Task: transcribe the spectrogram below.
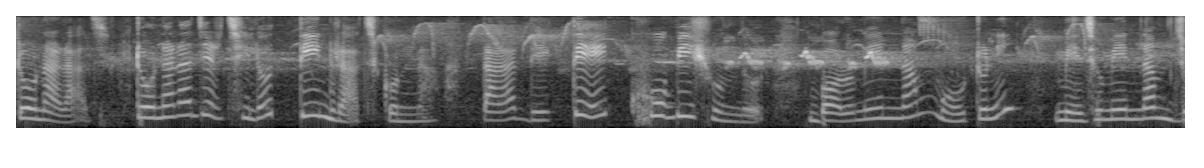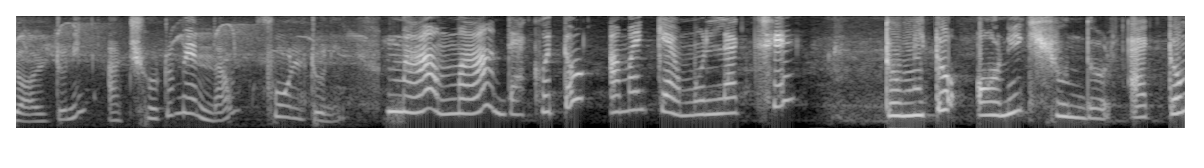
টোনারাজ। টোনারাজের ছিল তিন রাজকন্যা। তারা দেখতে খুবই সুন্দর। বড় মেয়ের নাম মৌটুনি, মেঝো মেয়ের নাম জলটুনি আর ছোট মেয়ের নাম ফুলটুনি। মা মা, দেখো তো আমায় কেমন লাগছে। তুমি তো অনেক সুন্দর, একদম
